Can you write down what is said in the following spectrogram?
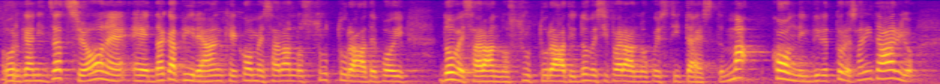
organizzazione e da capire anche come saranno strutturate poi, dove saranno strutturati, dove si faranno questi test, ma con il direttore sanitario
